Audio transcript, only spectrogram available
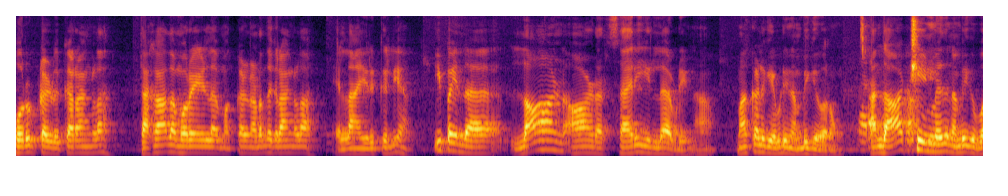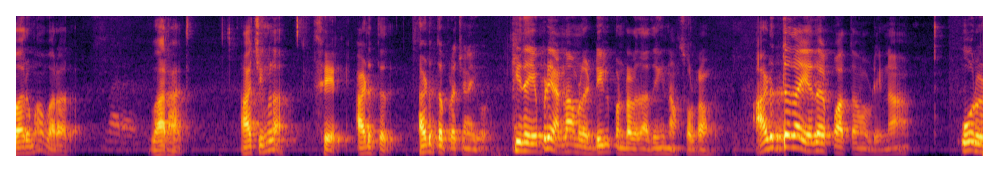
பொருட்கள் விற்கிறாங்களா? தகாத முறையில் மக்கள் நடந்துக்கிறாங்களா? எல்லாம் இருக்கு இல்லையா? இப்போ இந்த லா அண்ட் ஆர்டர் சரியில்லை அப்படின்னா மக்களுக்கு எப்படி நம்பிக்கை வரும்? அந்த ஆட்சியின் மீது நம்பிக்கை வருமா வராதா? வராது. ஆச்சுங்களா? சரி அடுத்தது. அடுத்த பிரச்சனை வரும். இதை எப்படி அண்ணாமலை டீல் பண்ணுறது அதையும் நான் சொல்கிறேன் அடுத்ததாக எதை பார்த்தோம் அப்படின்னா ஒரு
